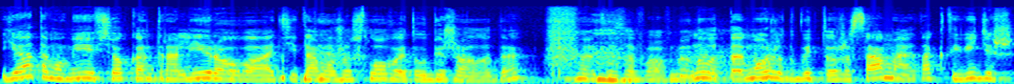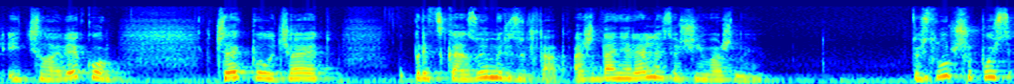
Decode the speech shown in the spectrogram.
я там умею все контролировать, и там да. уже слово это убежало, да? это забавно. Ну, вот может быть то же самое, а так ты видишь, и человеку, человек получает предсказуемый результат. Ожидания и реальность очень важны. То есть лучше пусть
